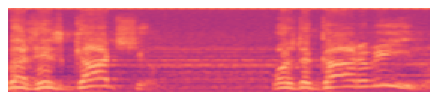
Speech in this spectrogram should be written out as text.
But his godship was the God of evil.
